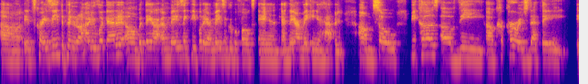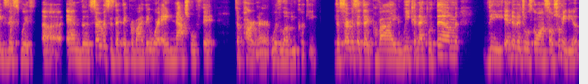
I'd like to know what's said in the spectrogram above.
Uh, it's crazy depending on how you look at it um, but they are amazing people. They are amazing group of folks and and they are making it happen. Um, so because of the uh, c- courage that they exist with uh, and the services that they provide they were a natural fit to partner with love you cookie the service that they provide, we connect with them. The individuals go on social media.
